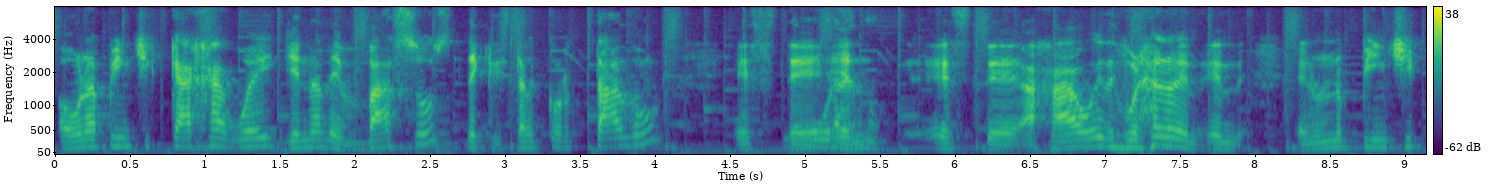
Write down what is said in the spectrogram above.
o una pinche caja, güey, llena de vasos de cristal cortado? Este, en, este, ajá, güey, de Murano en, en, en un pinche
